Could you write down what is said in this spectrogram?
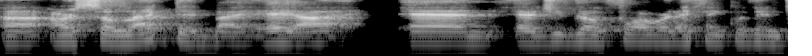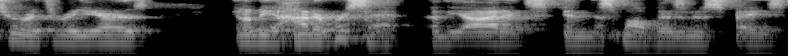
uh, are selected by AI. And as you go forward, I think within two or three years, it'll be 100% of the audits in the small business space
